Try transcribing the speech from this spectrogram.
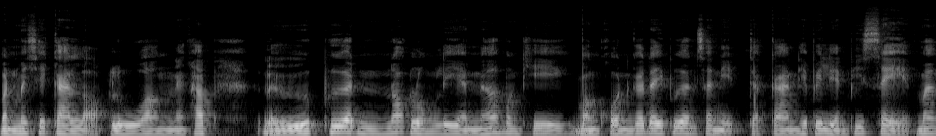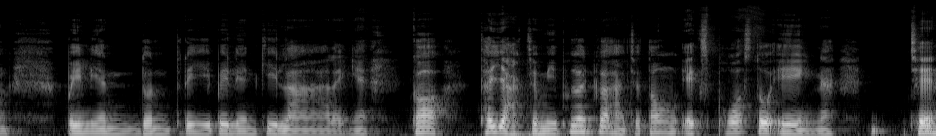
มันไม่ใช่การหลอกลวงนะครับ หรือเพื่อนนอกโรงเรียนเนะบางทีบางคนก็ได้เพื่อนสนิทจากการที่ไปเรียนพิเศษมั่งไปเรียนดนตรีไปเรียนกีฬาอะไรเงี้ยก็ถ้าอยากจะมีเพื่อนก็อาจจะต้อง expose ตัวเองนะ เช่น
